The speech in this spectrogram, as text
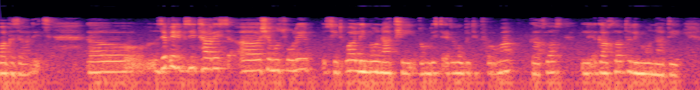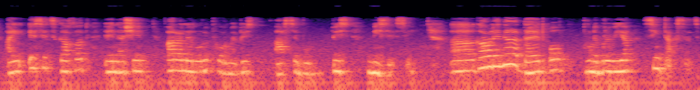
ვაგზალიც ზეპირი გზით არის შემოსული სიტყვა ლიმონათი, რომლის წერილობითი ფორმა გახლავს გახლავთ ლიმონადი. აი ესეც გახლავთ ენაში პარალელური ფორმების არსებობის მიზეზი. გავლენა დაეტყო ბუნებრივია სინტაქსსაც.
